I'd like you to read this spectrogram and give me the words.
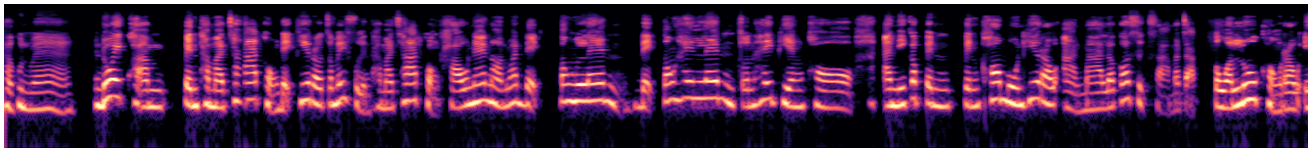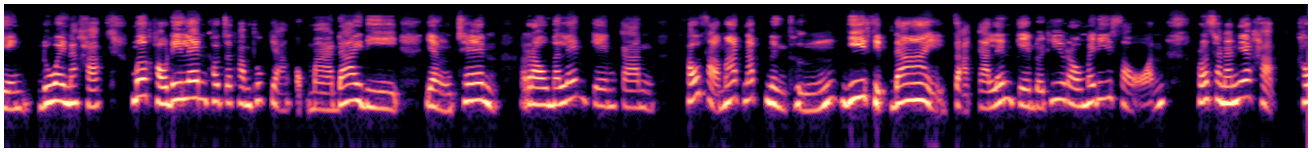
คะคุณแม่ ด้วยความ เป็นธรรมชาติของเด็กที่เราจะไม่ฝืนธรรมชาติของเขาแน่นอนว่าเด็กต้องเล่น เด็กต้องให้เล่นจนให้เพียงพอ อันนี้ก็เป็นเป็นข้อมูลที่เราอ่านมา แล้วก็ศึกษามาจากตัวลูกของเราเองด้วยนะคะ เมื่อเขาได้เล่นเขาจะทำทุกอย่างออกมาได้ดี อย่างเช่น เรามาเล่นเกมกันเขาสามารถนับหนึ่งถึงยี่สิบได้จากการเล่นเกมโดยที่เราไม่ได้สอน เพราะฉะนั้นเนี่ยค่ะเขา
